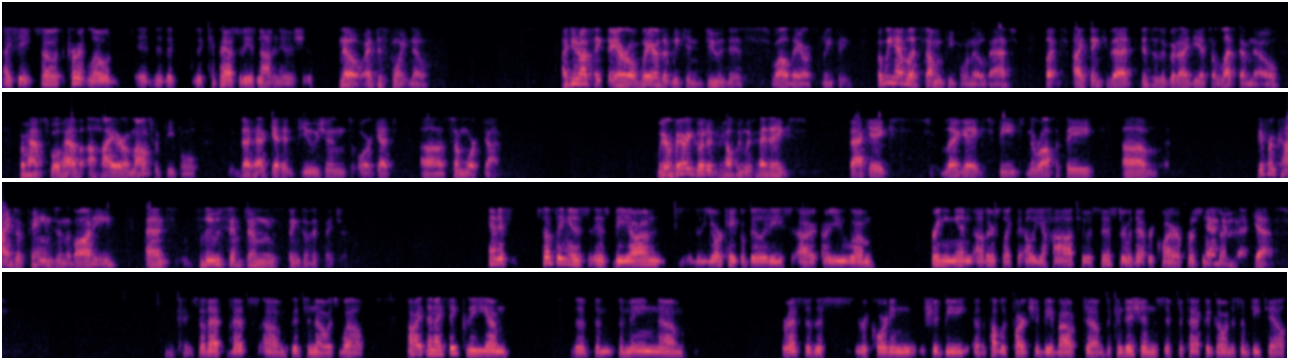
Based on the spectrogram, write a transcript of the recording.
I see. So at the current load, it, the, the capacity is not an issue. No, at this point, no. I do not think they are aware that we can do this while they are sleeping. But we have let some people know that. But I think that this is a good idea to let them know. Perhaps we'll have a higher amount of people that have, get infusions or get uh, some work done. We are very good at helping with headaches, backaches, leg aches, feet, neuropathy, um, different kinds of pains in the body, and flu symptoms, things of this nature. And if something is is beyond your capabilities, are are you um, bringing in others like the El Yaha to assist, or would that require a personal? We can do that, yes. Okay, so that that's um, good to know as well. All right, then I think the um, the the the main um, rest of this recording should be uh, the public part should be about uh, the conditions. If Tepeh could go into some detail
